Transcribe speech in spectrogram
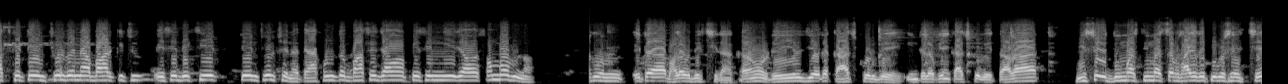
আজকে ট্রেন চলবে না বা আর কিছু। এসে দেখছি ট্রেন চলছে না। তো এখন তো বাসে যাওয়া পেশেন্ট নিয়ে যাওয়া সম্ভব না এটা ভালোভাবে দেখছি না। কারণ রেল যে একটা কাজ করবে ইন্টারলকিং কাজ করবে, তারা নিশ্চয়ই দু মাস, তিন মাস আগে থেকে প্রিপারেশন নিচ্ছে।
